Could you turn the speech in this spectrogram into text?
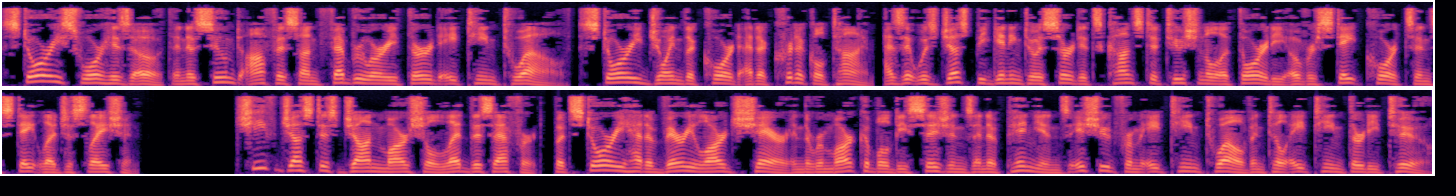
Story swore his oath and assumed office on February 3, 1812. Story joined the court at a critical time, as it was just beginning to assert its constitutional authority over state courts and state legislation. Chief Justice John Marshall led this effort, but Story had a very large share in the remarkable decisions and opinions issued from 1812 until 1832.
